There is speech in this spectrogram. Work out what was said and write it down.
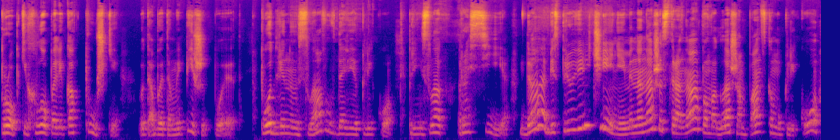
Пробки хлопали, как пушки, вот об этом и пишет поэт. Подлинную славу вдове Клико принесла Россия. Да, без преувеличения, именно наша страна помогла шампанскому Клико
